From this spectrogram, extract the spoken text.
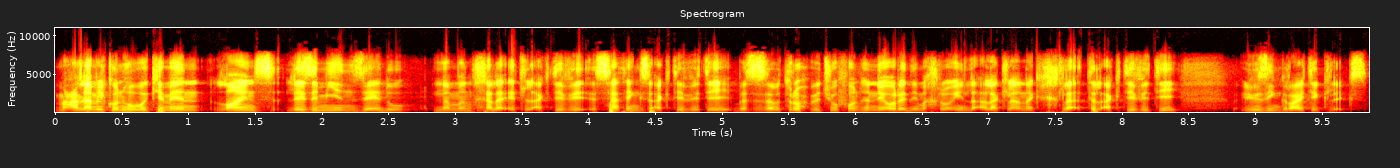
معلم لكم هو كمان lines لازم ينزادوا لما انخلقت الاكتيفيتي settings activity بس إذا بتروح بتشوفهم هن already مخلوقين لك لأنك خلقت ال activity using right clicks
